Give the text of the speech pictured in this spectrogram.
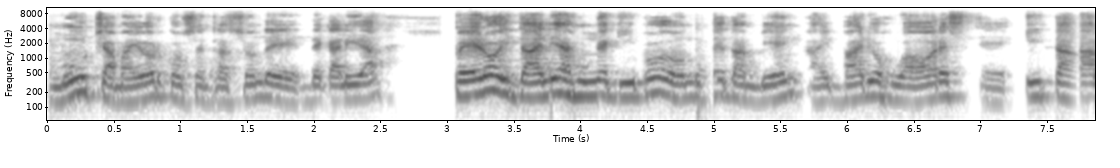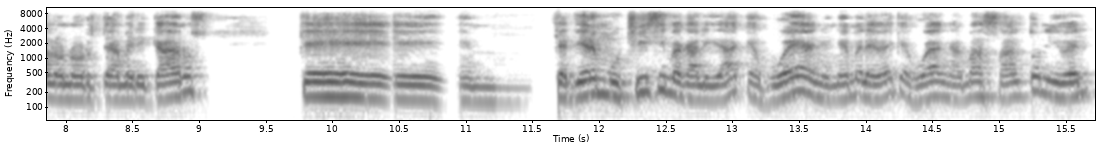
mucha mayor concentración de calidad pero Italia es un equipo donde también hay varios jugadores eh, italo-norteamericanos que, em, que tienen muchísima calidad, que juegan en MLB, que juegan al más alto nivel,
